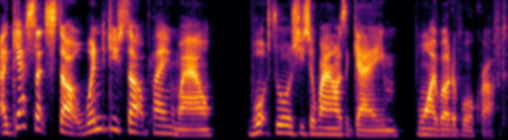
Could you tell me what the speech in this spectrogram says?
I guess let's start. When did you start playing WoW? What draws you to WoW as a game? Why World of Warcraft?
